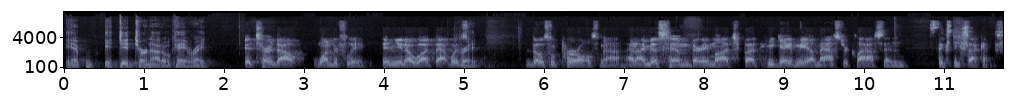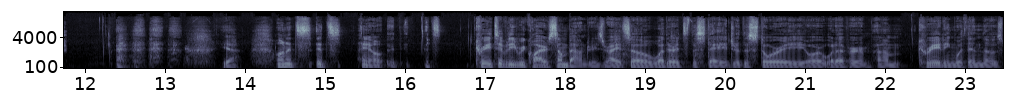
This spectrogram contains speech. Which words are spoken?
It, it did turn out okay, right? It turned out wonderfully. And you know what? That was Great. those were pearls, man. And I miss him very much, but he gave me a master class in 60 seconds. yeah. Well, and it's it's you know, it, it's creativity requires some boundaries, right? So whether it's the stage or the story or whatever, um, creating within those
